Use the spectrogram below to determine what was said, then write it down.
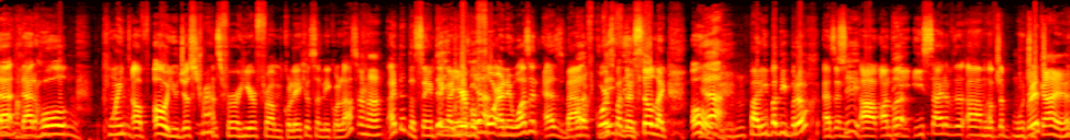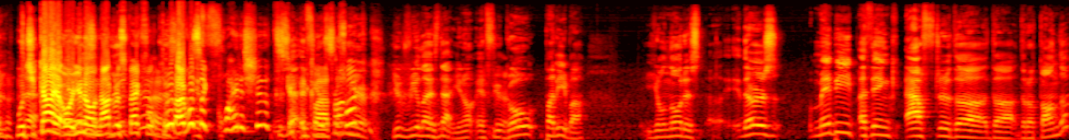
that that whole point of oh you just transfer here from Colegio San Nicolas. Uh-huh. I did the same They thing a year will, yeah. before and it wasn't as bad, But of course, they but they're still like oh Yeah. Pariba di Brug, as in See, uh, on the east side of the um of the bridge. Muchikaya. Muchikaya, or you know, not respectful. yeah. Dude, I was If- like quiet as shit at this Yeah, in class. you're The from fuck? here, you'd realize that. You know, if you Yeah. go Pariba, you'll notice uh, there's maybe I think after the the the rotonda.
